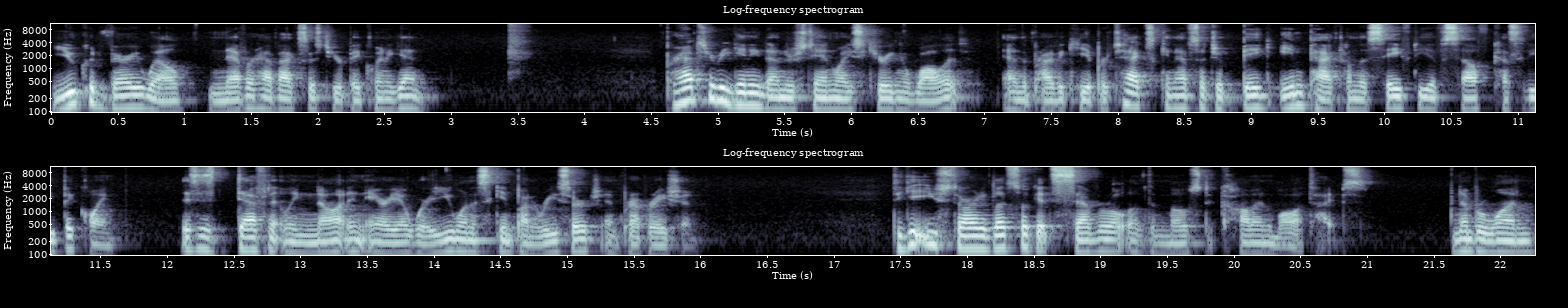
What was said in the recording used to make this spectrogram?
you could very well never have access to your Bitcoin again. Perhaps you're beginning to understand why securing your wallet and the private key it protects can have such a big impact on the safety of self custody Bitcoin. This is definitely not an area where you want to skimp on research and preparation. To get you started, let's look at several of the most common wallet types. Number one,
